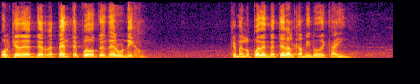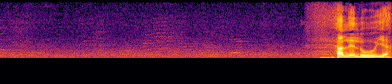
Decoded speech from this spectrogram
Porque de, de repente puedo tener un hijo que me lo pueden meter al camino de Caín. Aleluya.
